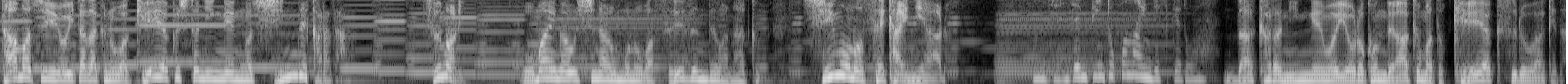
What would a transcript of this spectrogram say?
魂をいただくのは契約した人間が死んでからだ。つまりお前が失うものは生前ではなく死後の世界にある。全然ピンとこないんですけど。だから人間は喜んで悪魔と契約するわけだ。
